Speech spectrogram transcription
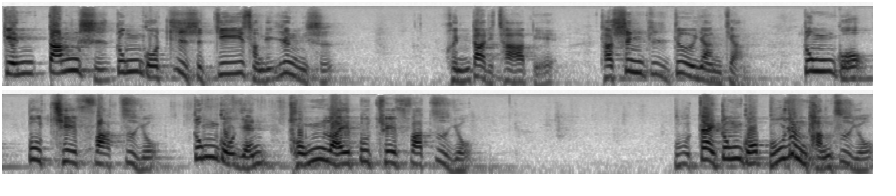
跟当时中国知识阶层的认识很大的差别。他甚至这样讲：中国不缺乏自由，中国人从来不缺乏自由，不在中国不认同自由。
